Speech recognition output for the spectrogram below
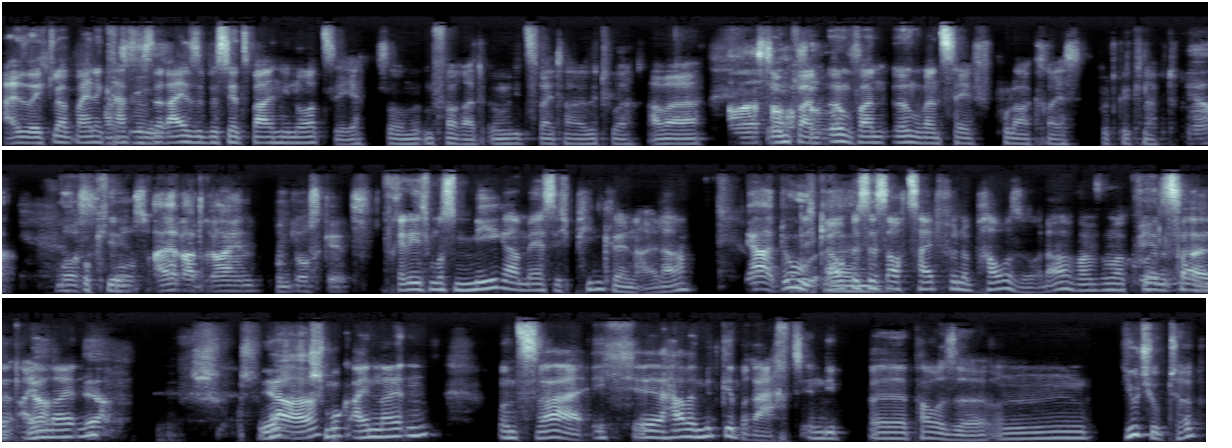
Also ich glaube, meine krasseste. Reise bis jetzt war in die Nordsee. So mit dem Fahrrad, irgendwie zwei Tage Tour. Aber Aber irgendwann, irgendwann, irgendwann safe Polarkreis wird geknackt. Ja, muss, Okay. muss Allrad rein und los geht's. Freddy, ich muss megamäßig pinkeln, Alter. Ja, du. Und ich glaube, es ähm, ist auch Zeit für eine Pause, oder? Wollen wir mal kurz äh, einleiten? Ja, ja. Sch Schmuck, Ja. Schmuck einleiten. Und zwar, ich äh, habe mitgebracht in die äh, Pause einen YouTube-Tipp.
